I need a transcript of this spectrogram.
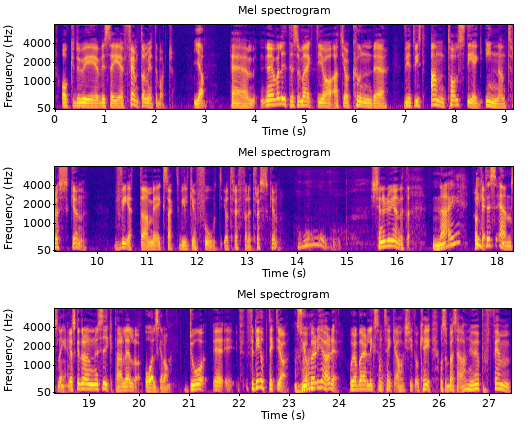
Och du är, vi säger 15 meter bort. Ja. Ehm, när jag var liten så märkte jag att jag kunde vid ett visst antal steg innan tröskeln veta med exakt vilken fot jag träffade tröskeln. Känner du igen detta? Nej, Okej. inte än så länge. Jag ska dra en musikparallell då. Och älskar dem. Då, eh, för det upptäckte jag. Så jag började göra det. Och jag började liksom tänka, oh, shit, okej. Och så började jag säga, ah, nu är jag på fem,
